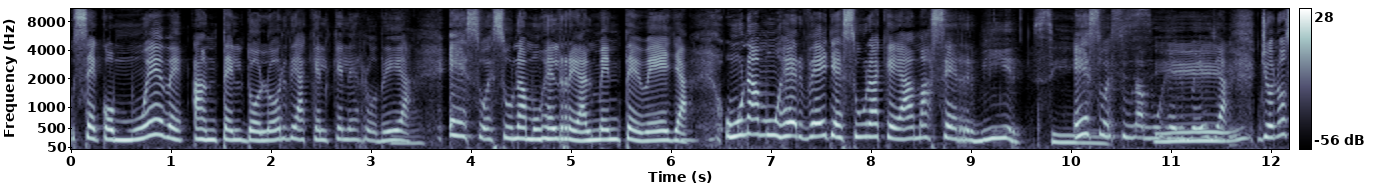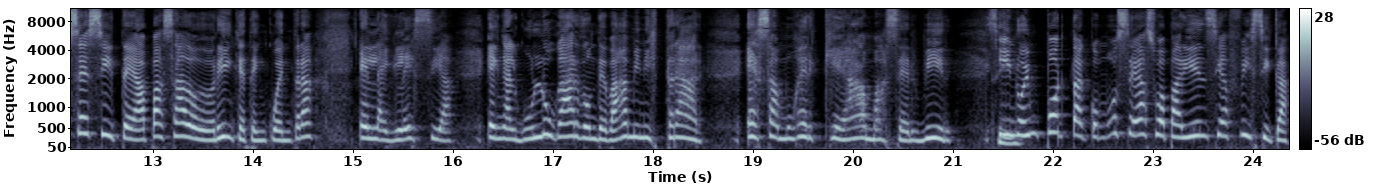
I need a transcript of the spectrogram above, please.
se conmueve ante el dolor de aquel que le rodea. Eso es una mujer realmente bella. Una mujer bella es una que ama servir. Eso es una mujer bella. Yo no sé si te ha pasado, Dorín, que te encuentras en la iglesia, en algún lugar donde vas a ministrar, esa mujer que ama servir. Y no importa cómo sea su apariencia física,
